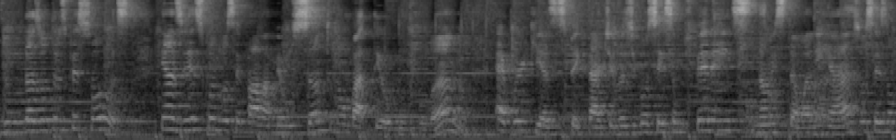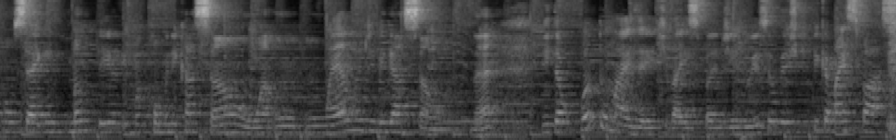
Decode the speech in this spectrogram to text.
do- das outras pessoas. E às vezes quando você fala meu santo não bateu com fulano, é porque as expectativas de vocês são diferentes, não estão alinhadas, vocês não conseguem manter uma comunicação, uma- um, um elo de ligação, né? Então, quanto mais a gente vai expandindo isso, eu vejo que fica mais fácil,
